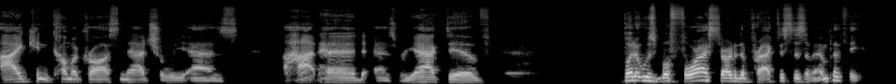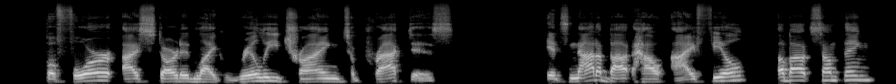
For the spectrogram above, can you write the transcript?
I can come across naturally as a hothead, as reactive. But it was before I started the practices of empathy, before I started like really trying to practice. It's not about how I feel about something,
